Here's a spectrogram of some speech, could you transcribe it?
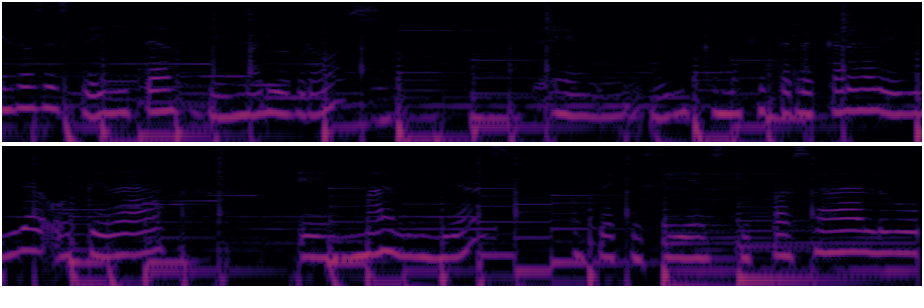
esas estrellitas de Mario Bros. como que te recarga de vida o te da eh, más vidas. O sea que si es que pasa algo,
